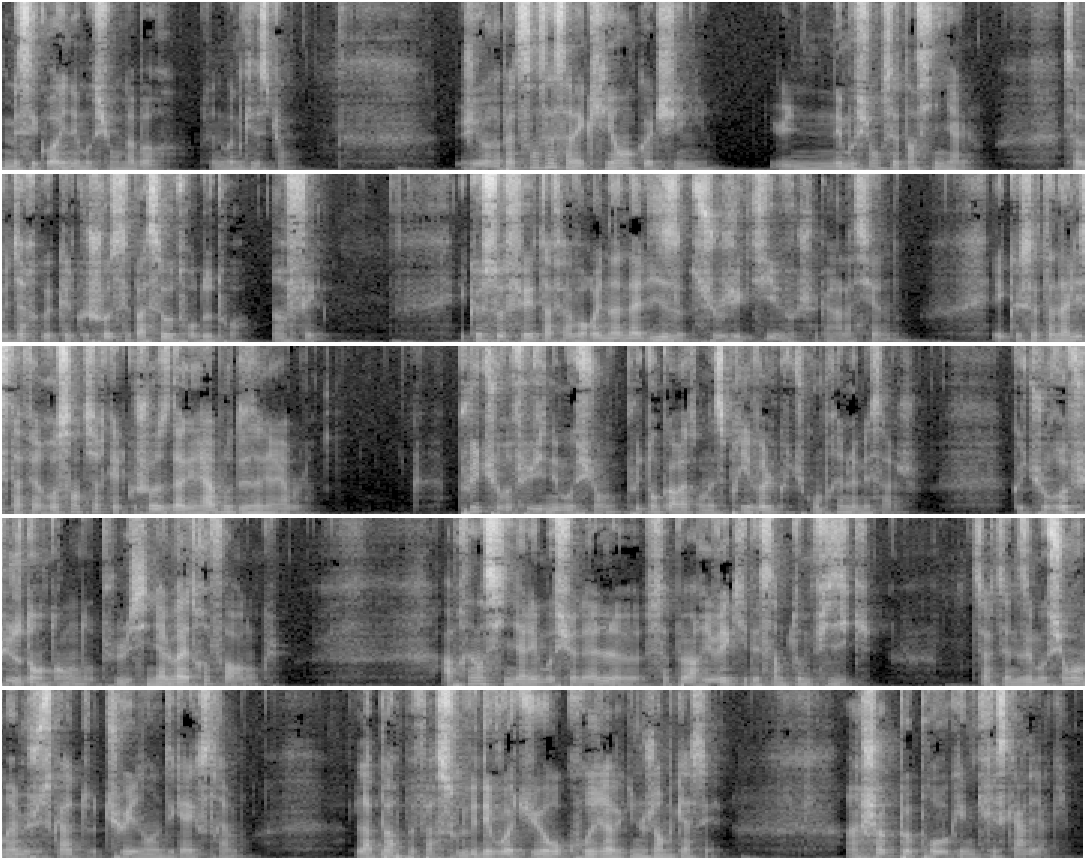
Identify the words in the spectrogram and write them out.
Mais c'est quoi une émotion d'abord? C'est une bonne question. Je le répète sans cesse à mes clients en coaching. Une émotion, c'est un signal. Ça veut dire que quelque chose s'est passé autour de toi, un fait. Et que ce fait t'a fait avoir une analyse subjective, chacun a la sienne, et que cette analyse t'a fait ressentir quelque chose d'agréable ou désagréable. Plus tu refuses une émotion, plus ton corps et ton esprit veulent que tu comprennes le message que tu refuses d'entendre, plus le signal va être fort donc. Après un signal émotionnel, ça peut arriver qu'il y ait des symptômes physiques. Certaines émotions vont même jusqu'à te tuer dans des cas extrêmes. La peur peut faire soulever des voitures ou courir avec une jambe cassée. Un choc peut provoquer une crise cardiaque.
